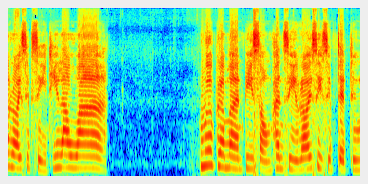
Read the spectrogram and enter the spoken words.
2514 ที่เล่าว่าเมื่อประมาณปี 2447 ถึง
